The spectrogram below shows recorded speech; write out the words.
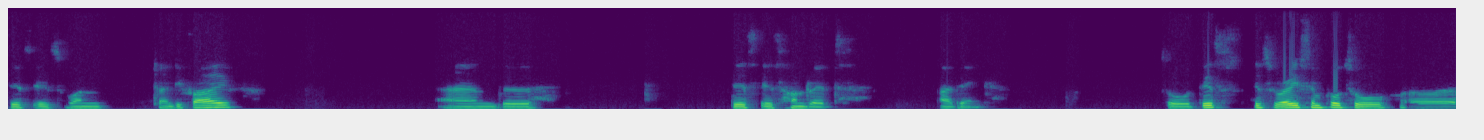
This is 125 and uh, this is 100 I think. So this is very simple tool. Uh,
